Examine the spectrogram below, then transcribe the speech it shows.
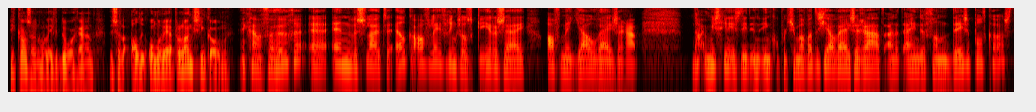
ik kan zo nog wel even doorgaan. We zullen al die onderwerpen langs zien komen. Ik ga me verheugen. Eh, en we sluiten elke aflevering, zoals ik eerder zei, af met jouw wijze raad. Nou, misschien is dit een inkoppertje, maar wat is jouw wijze raad aan het einde van deze podcast?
